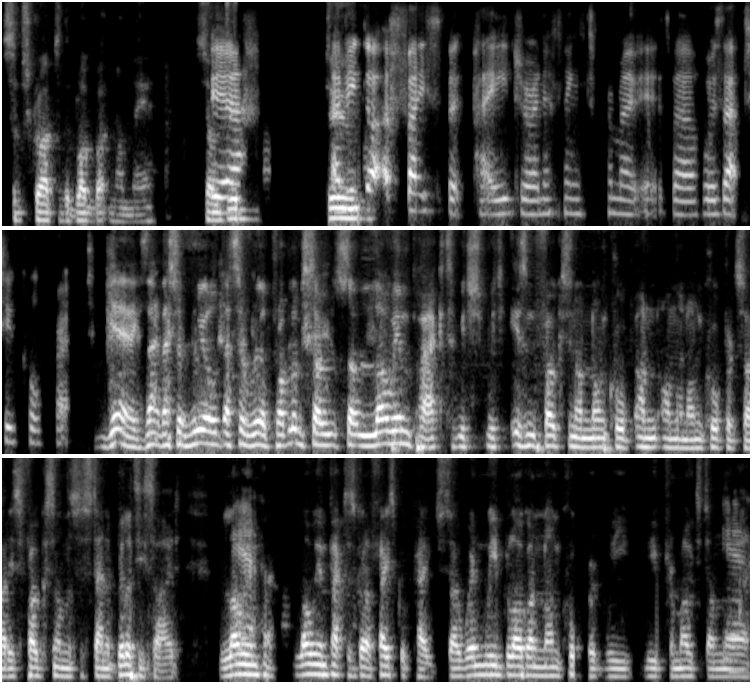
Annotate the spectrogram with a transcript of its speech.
subscribe to the blog button on there. So Yeah. Do, have you got a Facebook page or anything to promote it as well, or is that too corporate? Yeah, exactly. That's a real that's a real problem. So so low impact, which which isn't focusing on non corp on, on the non corporate side, is focusing on the sustainability side. Low Yeah. impact low impact has got a Facebook page. So when we blog on non corporate, we we promote it on Yeah.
